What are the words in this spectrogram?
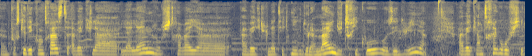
Euh, pour ce qui est des contrastes avec la, laine, donc je travaille euh, avec la technique de la maille, du tricot aux aiguilles, avec un très gros fil.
